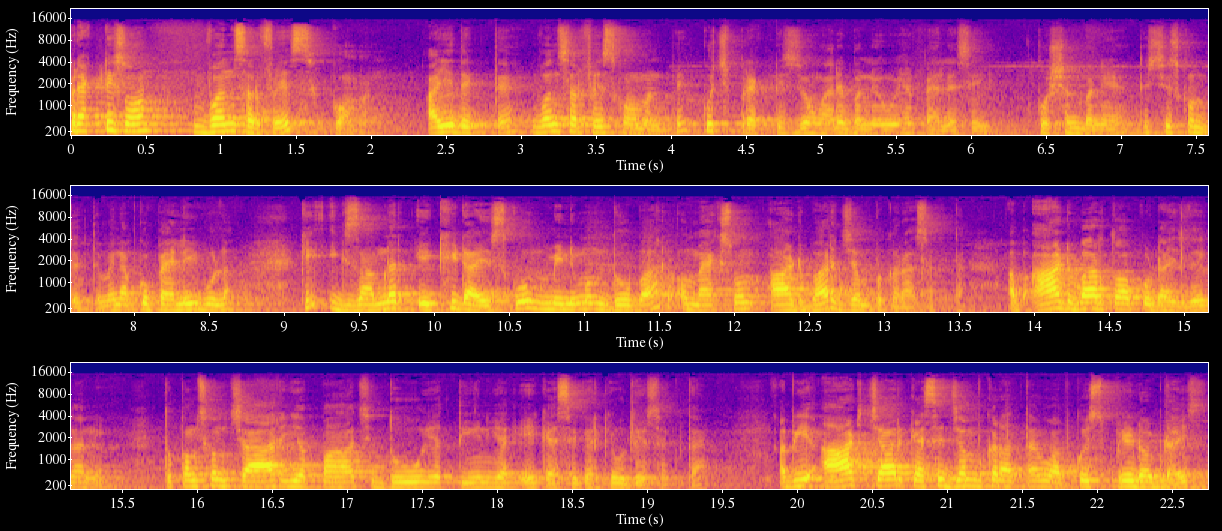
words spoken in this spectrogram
practice on one surface common आइए देखते हैं वन सरफेस कॉमन पे कुछ प्रैक्टिस जो हमारे बने हुए हैं पहले से ही। क्वेश्चन बने हैं तो इस चीज़ को हम देखते हैं। मैंने आपको पहले ही बोला कि एग्जामिनर एक ही डाइस को मिनिमम दो बार और मैक्सिमम आठ बार जंप करा सकता है। अब आठ बार तो आपको डाइस देगा नहीं तो कम से कम चार या पाँच, दो या तीन या एक ऐसे करके वो दे सकता है। अब ये आठ चार कैसे जंप कराता है वो आपको स्प्रेड ऑफ़ डाइस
